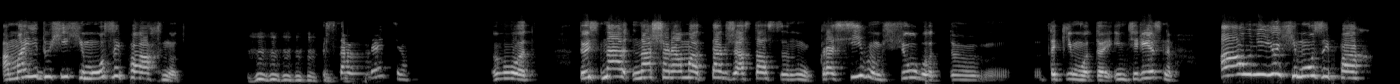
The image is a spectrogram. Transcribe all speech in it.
а мои духи химозой пахнут. Представляете? Вот. То есть на- наш аромат также остался ну, красивым, все вот э, таким вот э, интересным. А у нее химозой пах.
